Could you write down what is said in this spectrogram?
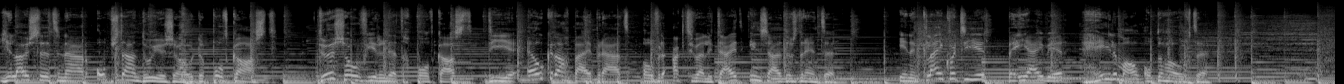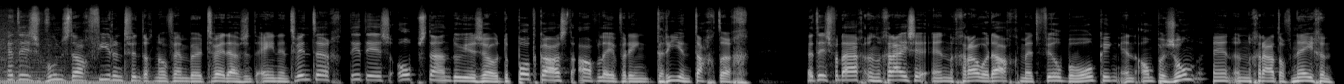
Je luistert naar Opstaan Doe Je Zo, de podcast. De Zo34-podcast die je elke dag bijpraat over de actualiteit in Zuiders-Drenthe. In een klein kwartier ben jij weer helemaal op de hoogte. Het is woensdag 24 november 2021. Dit is Opstaan Doe Je Zo, de podcast, aflevering 83. Het is vandaag een grijze en grauwe dag met veel bewolking en amper zon en een graad of 9.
